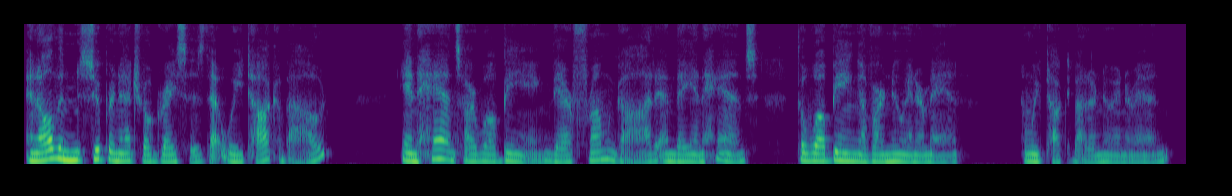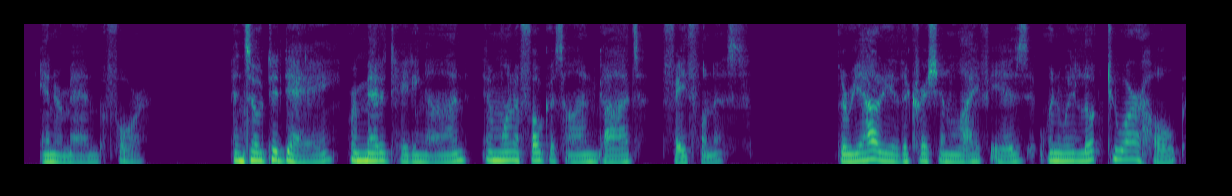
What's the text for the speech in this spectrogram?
And all the supernatural graces that we talk about enhance our well being. They are from God and they enhance the well being of our new inner man. And we've talked about our new inner man, inner man before. And so today we're meditating on and want to focus on God's faithfulness. The reality of the Christian life is when we look to our hope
